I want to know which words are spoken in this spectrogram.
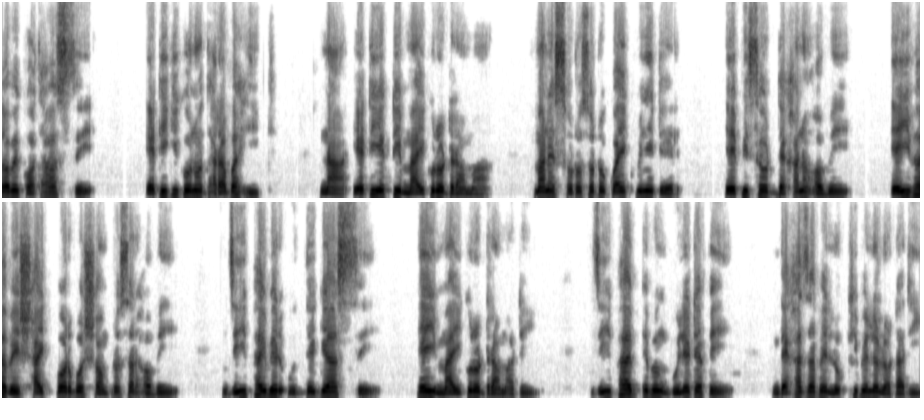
তবে কথা হচ্ছে, এটি কি কোনো ধারাবাহিক? না, এটি একটি মাইক্রো ড্রামা মানে ছোট ছোট কয়েক মিনিটের এপিসোড দেখানো হবে। এইভাবে ষাট পর্ব সম্প্রচার হবে। জি ফাইভের উদ্যোগে আসছে এই মাইক্রো ড্রামাটি জি ফাইভ এবং বুলেট অ্যাপে দেখা যাবে লক্ষ্মী পেল লটারি।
